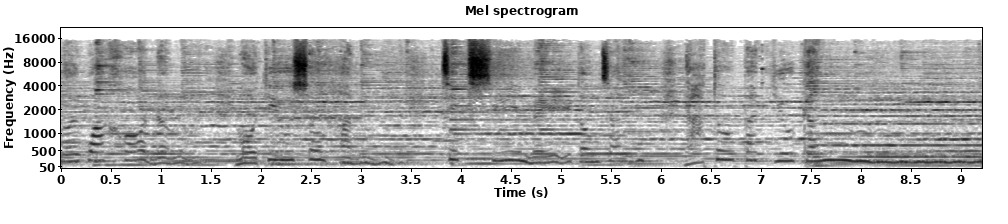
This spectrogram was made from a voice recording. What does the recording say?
来或可能磨掉傷痕。即使未當真，也都不要緊。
